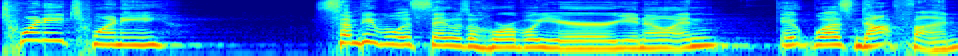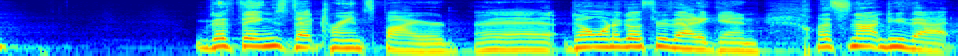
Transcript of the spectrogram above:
2020. Some people would say was a horrible year, you know, and it was not fun. The things that transpired. Uh, don't want to go through that again. Let's not do that.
